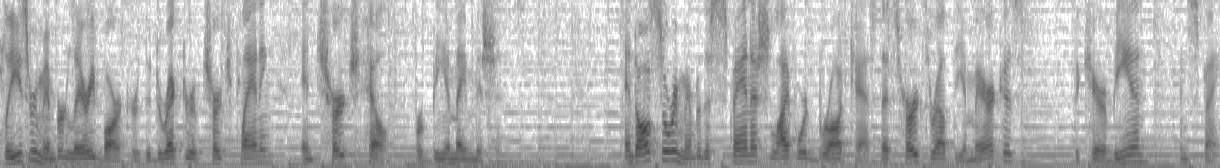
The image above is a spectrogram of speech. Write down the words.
please remember Larry Barker, the Director of Church Planning and Church Health for BMA Missions. And also remember the Spanish Life Word broadcast that's heard throughout the Americas, the Caribbean, and Spain.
